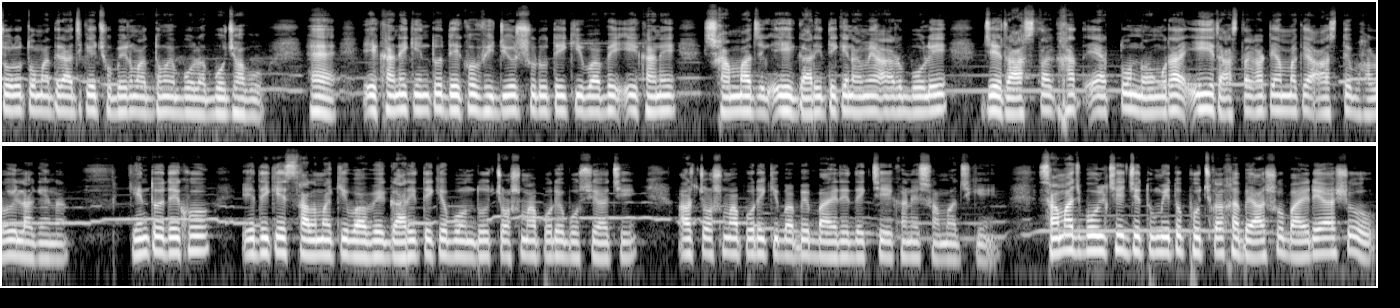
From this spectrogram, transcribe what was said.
চলো তোমাদের আজকে ছবির মাধ্যমে বোঝাবো। হ্যাঁ এখানে কিন্তু দেখো ভিডিওর শুরুতেই কীভাবে এখানে সামাজ এই গাড়ি থেকে নামে আর বলে যে রাস্তাঘাট এত নোংরা, এই রাস্তাঘাটে আমাকে আসতে ভালোই লাগে না। কিন্তু দেখো এদিকে সালমা কীভাবে গাড়ি থেকে বন্ধু চশমা পরে বসে আছে আর চশমা পরে কীভাবে বাইরে দেখছে এখানে সামাজকে? সামাজ বলছে যে, তুমি তো ফুচকা খাবে, আসো বাইরে আসো।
